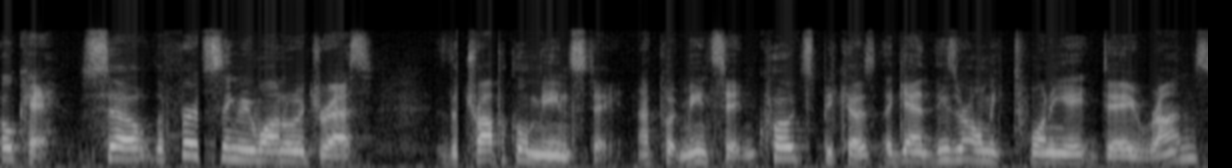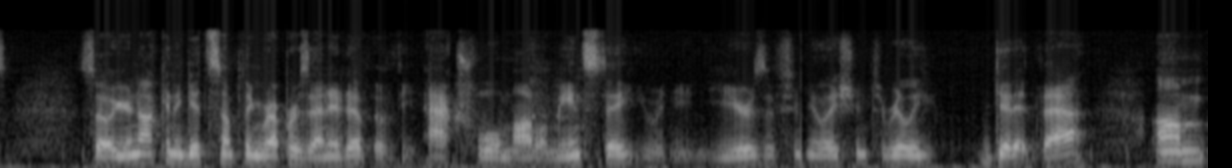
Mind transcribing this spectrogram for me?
OK, so the first thing we want to address is the tropical mean state. I put mean state in quotes because, again, these are only 28-day runs. So you're not going to get something representative of the actual model mean state. You would need years of simulation to really get at that. Um,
